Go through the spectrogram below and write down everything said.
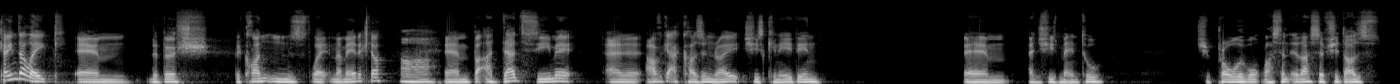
kind of like um the Bush, the Clintons, like in America. Uh-huh. Um, but I did see, mate, and I've got a cousin, right? She's Canadian, um, and she's mental. She probably won't listen to this. If she does,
